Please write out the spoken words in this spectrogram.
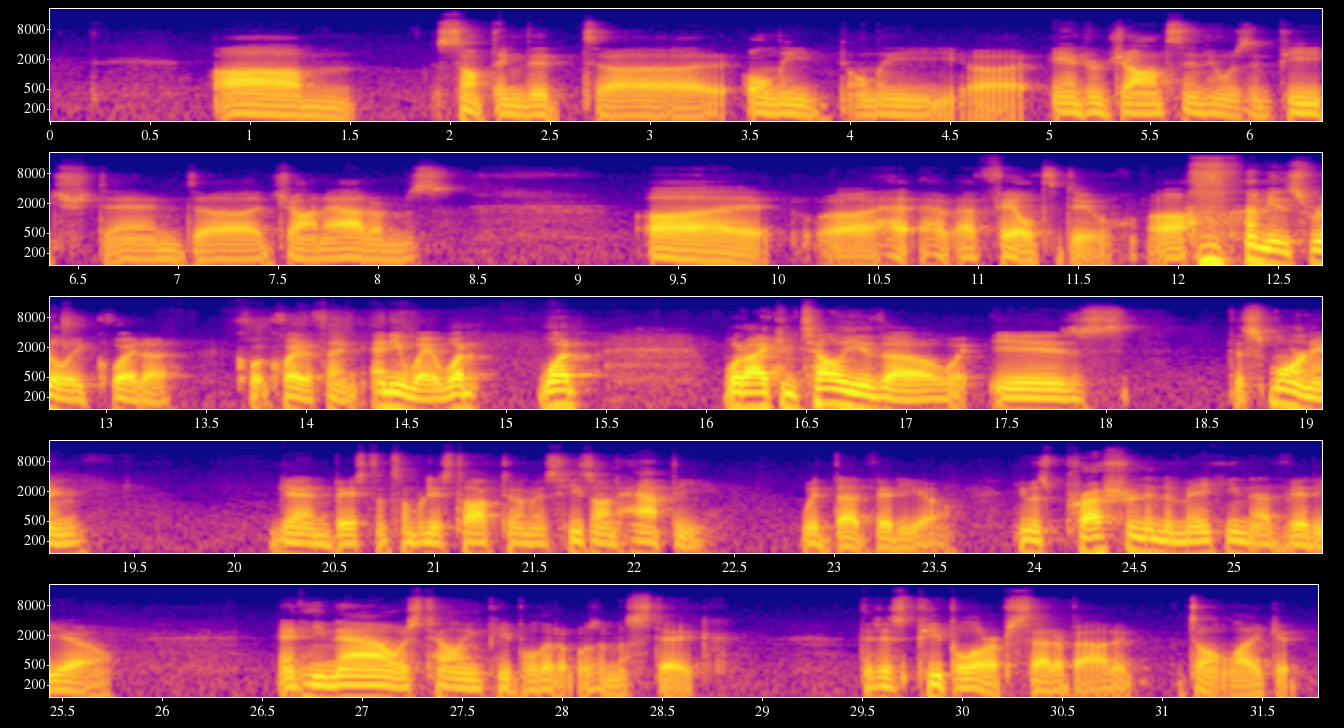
Um, something that uh, only only uh, Andrew Johnson, who was impeached, and uh, John Adams have, have, failed to do. I mean, it's really quite a quite a thing. Anyway, what what what I can tell you though is this morning, again, based on somebody who's talked to him, is he's unhappy with that video. He was pressured into making that video, and he now is telling people that it was a mistake, that his people are upset about it, don't like it.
